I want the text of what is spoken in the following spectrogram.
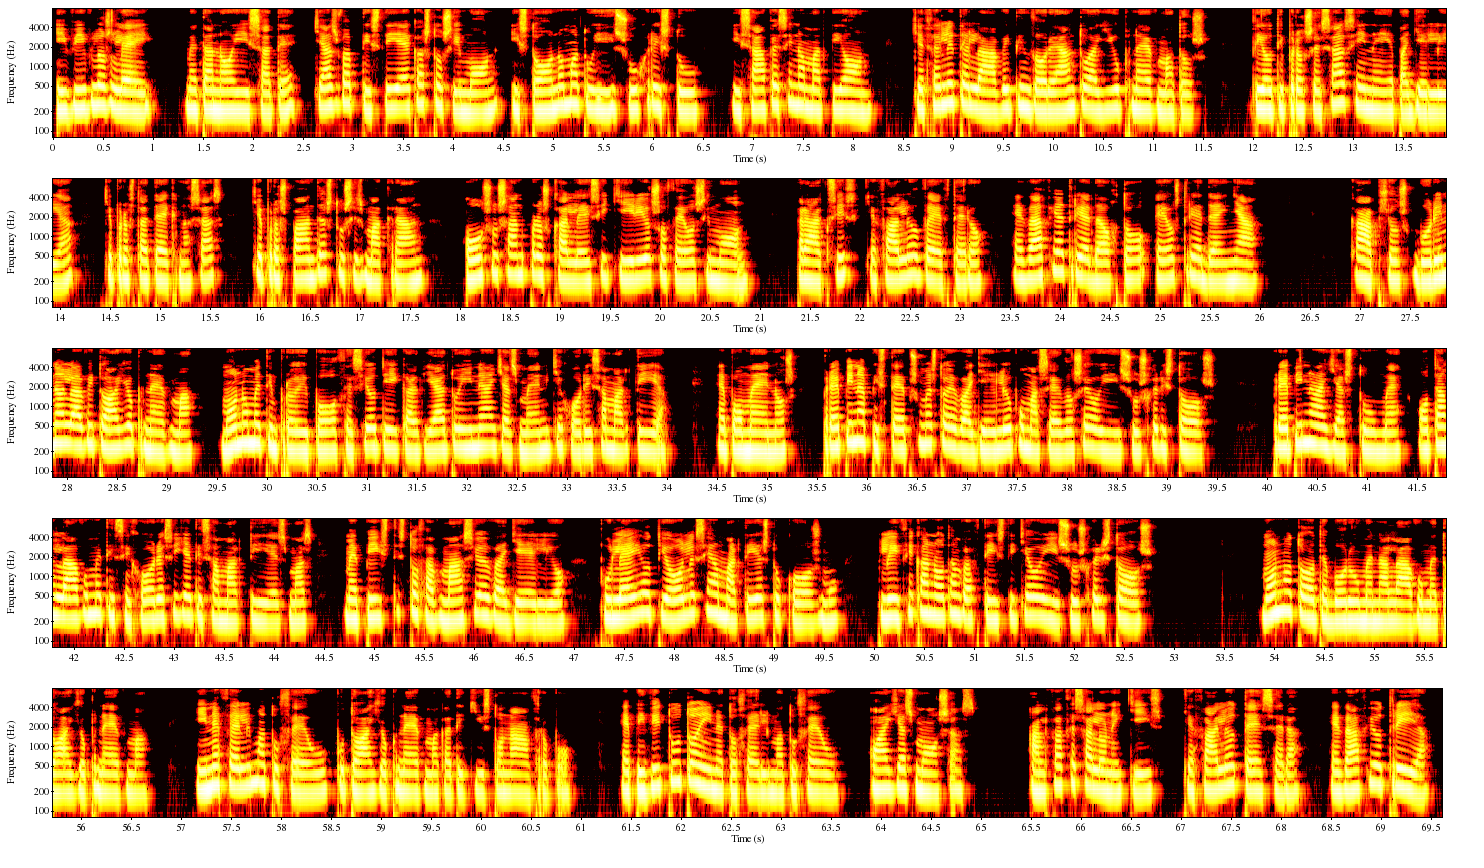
Η βίβλος λέει «Μετανοήσατε και ας βαπτιστεί έκαστος ημών εις το όνομα του Ιησού Χριστού εις άφεσιν αμαρτιών και θέλετε λάβει την δωρεάν του Αγίου Πνεύματος, διότι προς εσάς είναι η Επαγγελία και προς τα τέκνα σας και προς πάντας τους εις μακράν, όσους αν προσκαλέσει Κύριος ο Θεός ημών. Πράξεις, κεφάλαιο δεύτερο, εδάφια 38 έως 39. Κάποιος μπορεί να λάβει το Άγιο Πνεύμα μόνο με την προϋπόθεση ότι η καρδιά του είναι αγιασμένη και χωρίς αμαρτία. Επομένως, πρέπει να πιστέψουμε στο Ευαγγέλιο που μας έδωσε ο Ιησούς Χριστός. Πρέπει να αγιαστούμε όταν λάβουμε τη συγχώρεση για τις αμαρτίες μας με πίστη στο θαυμάσιο Ευαγγέλιο που λέει ότι όλες οι αμαρτίες του κόσμου πλήθηκαν όταν βαφτίστηκε ο Ιησούς Χριστός. Μόνο τότε μπορούμε να λάβουμε το Άγιο Πνεύμα. Είναι θέλημα του Θεού που το Άγιο Πνεύμα κατοικεί στον άνθρωπο. Επειδή τούτο είναι το θέλημα του Θεού, ο αγιασμός σας. Α Θεσσαλονικής, κεφάλαιο 4, εδάφιο 3.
